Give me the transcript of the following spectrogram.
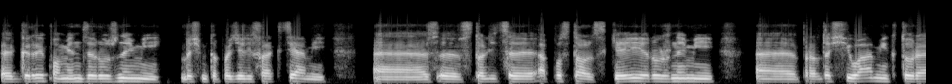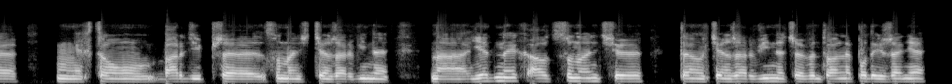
e, gry pomiędzy różnymi, byśmy to powiedzieli, frakcjami e, w stolicy apostolskiej, różnymi prawda, siłami, które mm, chcą bardziej przesunąć ciężar winy na jednych, a odsunąć e, tę ciężar winy czy ewentualne podejrzenie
